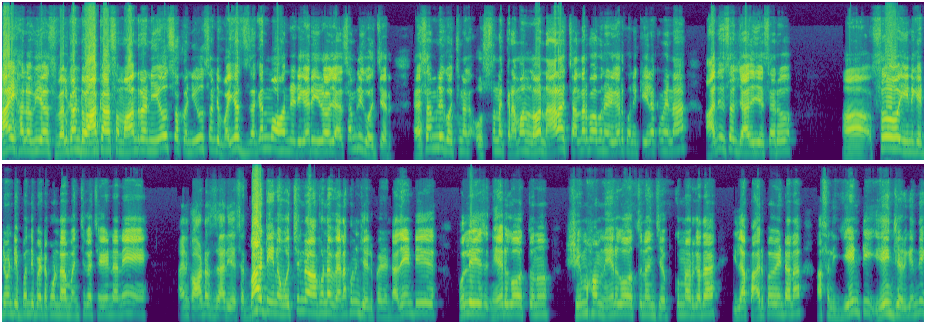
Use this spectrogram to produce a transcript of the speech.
Hi hello viewers welcome to Aakasam Andhra news ఒక న్యూస్ అంటే వైఎస్ జగన్మోహన్ రెడ్డి గారు ఈ రోజు అసెంబ్లీకి వచ్చారు. అసెంబ్లీకి వచ్చిన వస్తున్న క్రమంలో నారా చంద్రబాబు నాయుడు గారు కొన్ని కీలకమైన ఆదేశాలు జారీ చేశారు. ఆ సో ఈయనకి ఎటువంటి ఇబ్బంది పెట్టకుండా మంచిగా చేయండి అని ఆయనకు ఆర్డర్స్ జారీ చేశారు. బట్ ఈయన వచ్చిన రాకుండా వెనక నుంచి వెళ్ళిపోయాడు అదేంటి? పోలీస్ నేరుగా వస్తును సింహం నేరుగా వస్తుందని చెప్పుకున్నారు కదా. ఇలా పారిపోయింటానా? అసలు ఏంటి? ఏం జరిగింది?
